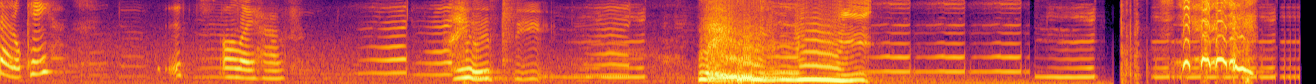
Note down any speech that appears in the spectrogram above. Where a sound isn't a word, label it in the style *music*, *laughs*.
freestyle, okay? It's all I have. I *laughs*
